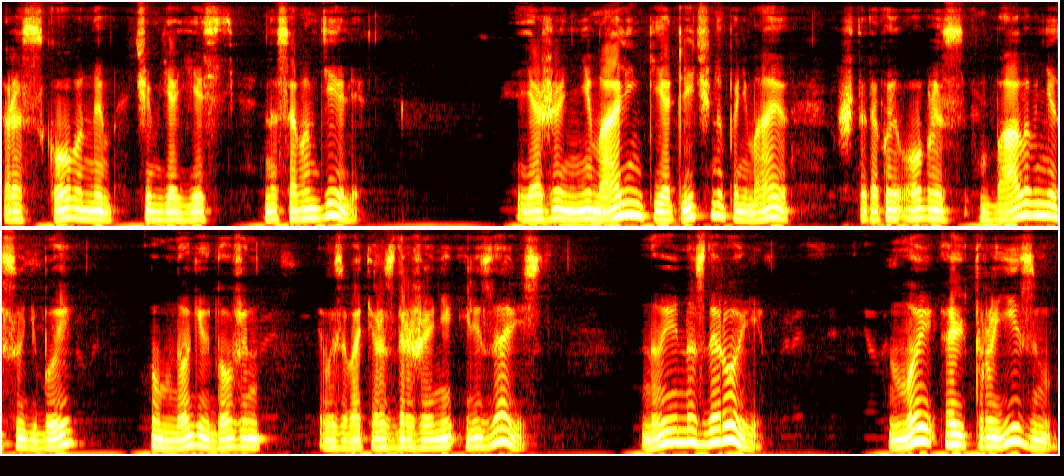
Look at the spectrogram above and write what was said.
раскованным, чем я есть на самом деле. Я же не маленький, отлично понимаю, что такой образ баловня судьбы у многих должен вызывать раздражение или зависть, но и на здоровье. Мой альтруизм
